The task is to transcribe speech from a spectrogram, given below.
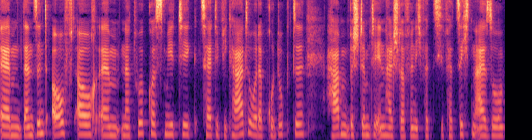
ähm, dann sind oft auch ähm, Naturkosmetik-Zertifikate oder Produkte haben bestimmte Inhaltsstoffe nicht, verzichten also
